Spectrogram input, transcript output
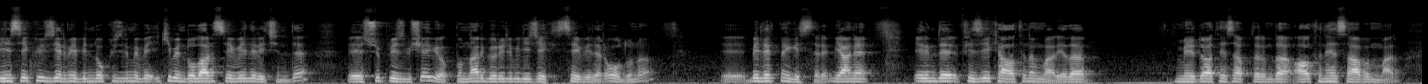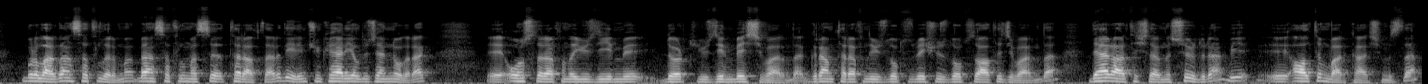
1820, 1920 ve 2000 dolar seviyeleri içinde e, sürpriz bir şey yok. Bunlar görülebilecek seviyeler olduğunu e, belirtmek isterim. Yani elimde fiziki altınım var ya da mevduat hesaplarımda altın hesabım var. Buralardan satılır mı? Ben satılması taraftarı değilim. Çünkü her yıl düzenli olarak e, ons tarafında %24-%25 civarında, gram tarafında %35-%36 civarında değer artışlarını sürdüren bir e, altın var karşımızda.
